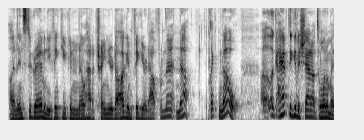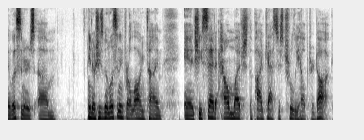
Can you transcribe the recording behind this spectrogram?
on Instagram and you think you can know how to train your dog and figure it out from that, no. Like, no. Uh, look, I have to give a shout out to one of my listeners. Um, you know, she's been listening for a long time and she said how much the podcast has truly helped her dog.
